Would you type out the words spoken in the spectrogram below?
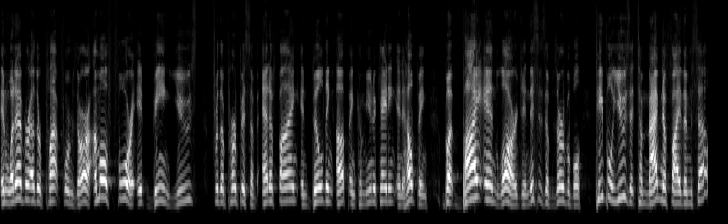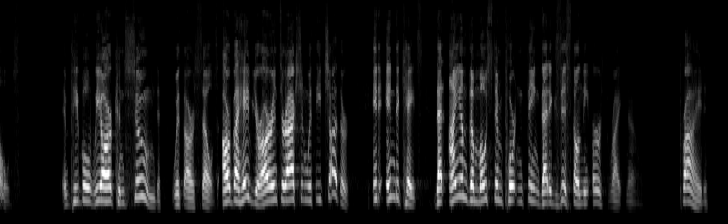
and whatever other platforms there are. I'm all for it being used for the purpose of edifying and building up and communicating and helping. But by and large, and this is observable, people use it to magnify themselves. And people, we are consumed with ourselves. Our behavior, our interaction with each other, it indicates that I am the most important thing that exists on the earth right now. Pride,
